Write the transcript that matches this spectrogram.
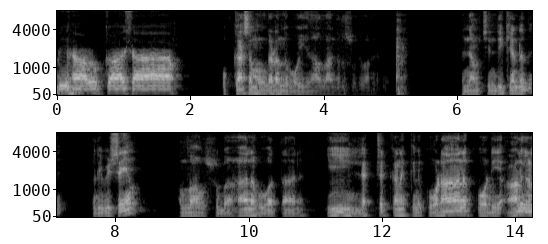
ബിഹാ ഉക്കാശ. മുൻകടന്നു പോയി എന്ന് അള്ളാഹിന്റെ റസൂൽ പറഞ്ഞത്. നാം ചിന്തിക്കേണ്ടത് ഒരു വിഷയം അള്ളാഹു സുബാനഹുവത്താല ഈ ലക്ഷക്കണക്കിന് കോടാനക്കോടി ആളുകൾ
